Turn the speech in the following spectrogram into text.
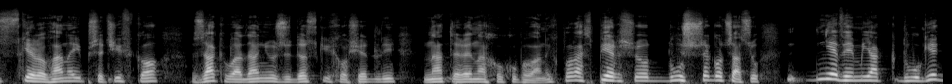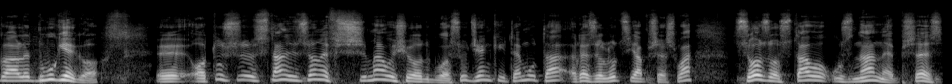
skierowanej przeciwko zakładaniu żydowskich osiedli na terenach okupowanych. Po raz pierwszy od dłuższego czasu. Nie wiem jak długiego, ale długiego. Y, Otóż Stany Zjednoczone wstrzymały się od głosu, dzięki temu ta rezolucja przeszła, co zostało uznane przez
